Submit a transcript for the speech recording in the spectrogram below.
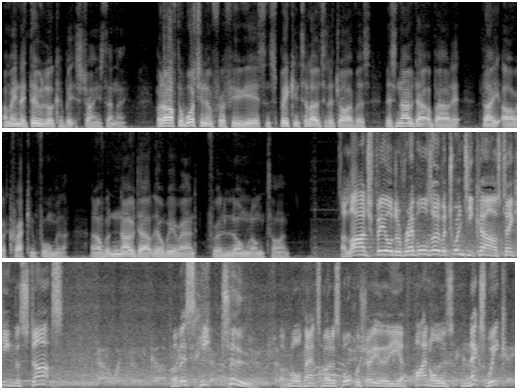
I mean, they do look a bit strange, don't they? But after watching them for a few years and speaking to loads of the drivers, there's no doubt about it, they are a cracking formula and I've got no doubt they'll be around for a long, long time. A large field of Rebels, over 20 cars taking the start for this Heat 2 of Northants Motorsport. We'll show you the finals next week.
